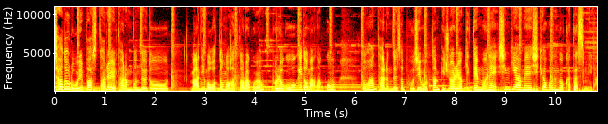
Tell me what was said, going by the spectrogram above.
차돌 오일 파스타를 다른 분들도 많이 먹었던 것 같더라고요. 블로그 후기도 많았고 또한 다른 데서 보지 못한 비주얼이었기 때문에 신기함에 시켜보는 것 같았습니다.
